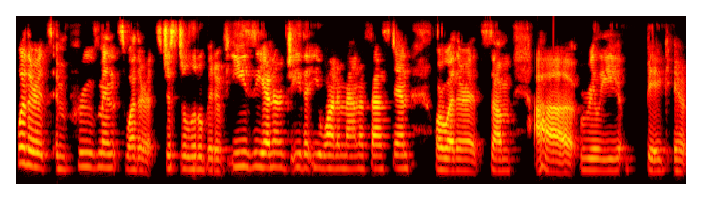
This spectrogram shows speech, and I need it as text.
whether it's improvements, whether it's just a little bit of easy energy that you want to manifest in, or whether it's some uh, really big, uh,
